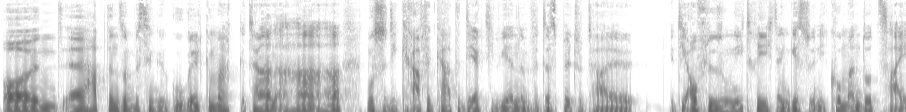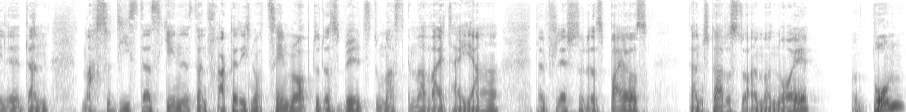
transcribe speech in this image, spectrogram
Und äh, habe dann so ein bisschen gegoogelt, gemacht, getan. Aha, aha, musst du die Grafikkarte deaktivieren, dann wird das Bild total wird die Auflösung niedrig, dann gehst du in die Kommandozeile, dann machst du dies, das, jenes, dann fragt er dich noch zehnmal, ob du das willst, du machst immer weiter ja, dann flashst du das BIOS, dann startest du einmal neu und bumm,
